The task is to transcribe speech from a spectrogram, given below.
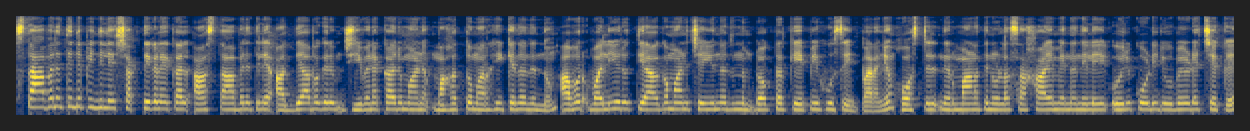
സ്ഥാപനത്തിന്റെ പിന്നിലെ ശക്തികളെക്കാൾ ആ സ്ഥാപനത്തിലെ അധ്യാപകരും ജീവനക്കാരുമാണ് മഹത്വം അർഹിക്കുന്നതെന്നും അവർ വലിയൊരു ത്യാഗമാണ് ചെയ്യുന്നതെന്നും ഡോക്ടർ കെ പി ഹുസൈൻ പറഞ്ഞു. ഹോസ്റ്റൽ നിർമ്മാണത്തിനുള്ള സഹായം എന്ന നിലയിൽ ഒരു കോടി രൂപയുടെ cheque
